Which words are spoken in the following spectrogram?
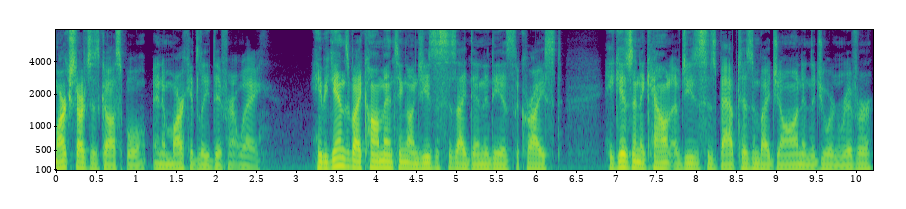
Mark starts his gospel in a markedly different way. He begins by commenting on Jesus' identity as the Christ. He gives an account of Jesus' baptism by John in the Jordan River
